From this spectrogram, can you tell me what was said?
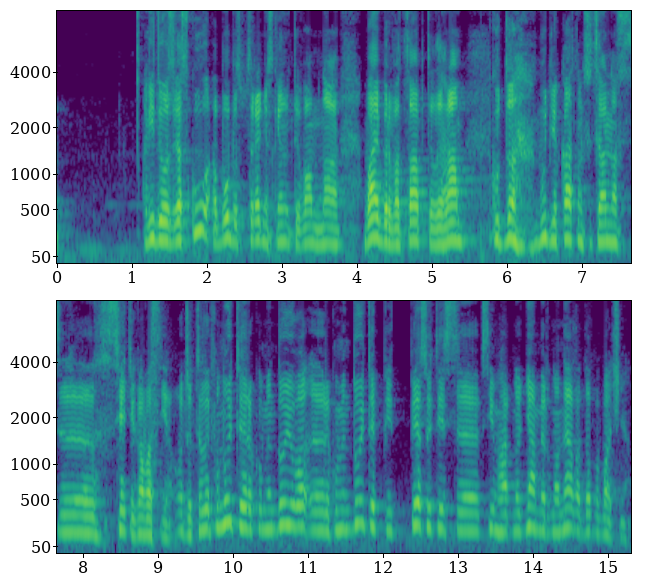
Відеозв'язку або безпосередньо скинути вам на Viber, WhatsApp, Telegram, куди будь-яка там соціальна е, сеть, яка у вас є. Отже, телефонуйте, рекомендую, е, рекомендуйте, підписуйтесь. Е, Всім гарного дня, мирного неба, до побачення.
